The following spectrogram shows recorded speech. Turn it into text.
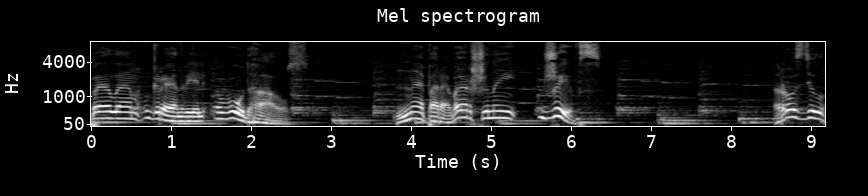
Пелем Гренвіль Вудгаус. Неперевершений Дживс. Розділ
